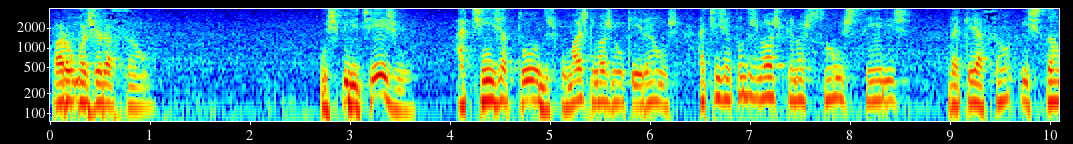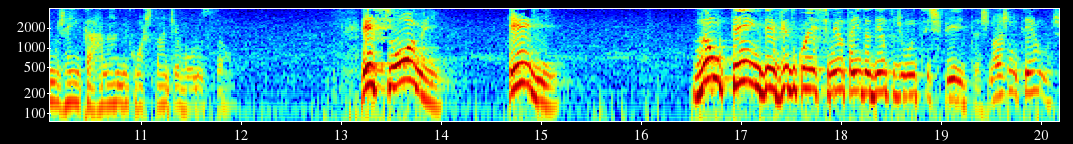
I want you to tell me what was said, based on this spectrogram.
para uma geração. O Espiritismo atinge a todos, por mais que nós não queiramos, atinge a todos nós, porque nós somos seres da criação estamos reencarnando em constante evolução. Esse homem, ele não tem o devido conhecimento ainda dentro de muitos espíritas. Nós não temos.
